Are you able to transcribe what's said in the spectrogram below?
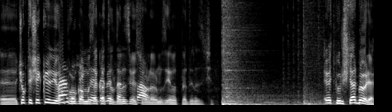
Ee, çok teşekkür ediyorum Ben programımıza teşekkür katıldığınız ve efendim. Sağ olun. sorularımızı yanıtladığınız için. Evet görüşler böyle.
